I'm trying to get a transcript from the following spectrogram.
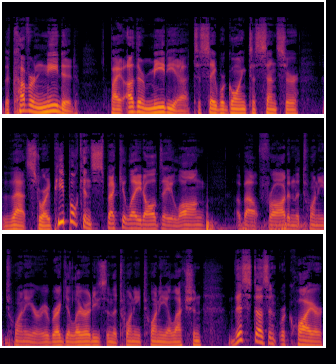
the cover needed by other media to say we're going to censor that story. People can speculate all day long about fraud in the 2020 or irregularities in the 2020 election. This doesn't require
